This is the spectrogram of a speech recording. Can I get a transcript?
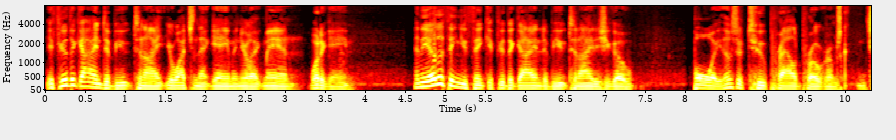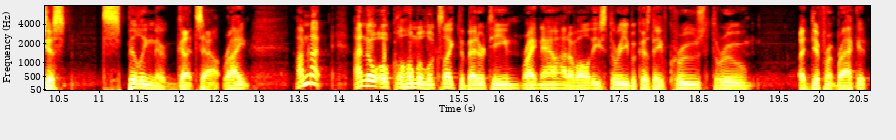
if you're the guy in Dubuque tonight, you're watching that game and you're like, man, what a game! And the other thing you think if you're the guy in Dubuque tonight is you go, boy, those are two proud programs just spilling their guts out, right? I'm not I know Oklahoma looks like the better team right now out of all these three because they've cruised through a different bracket.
